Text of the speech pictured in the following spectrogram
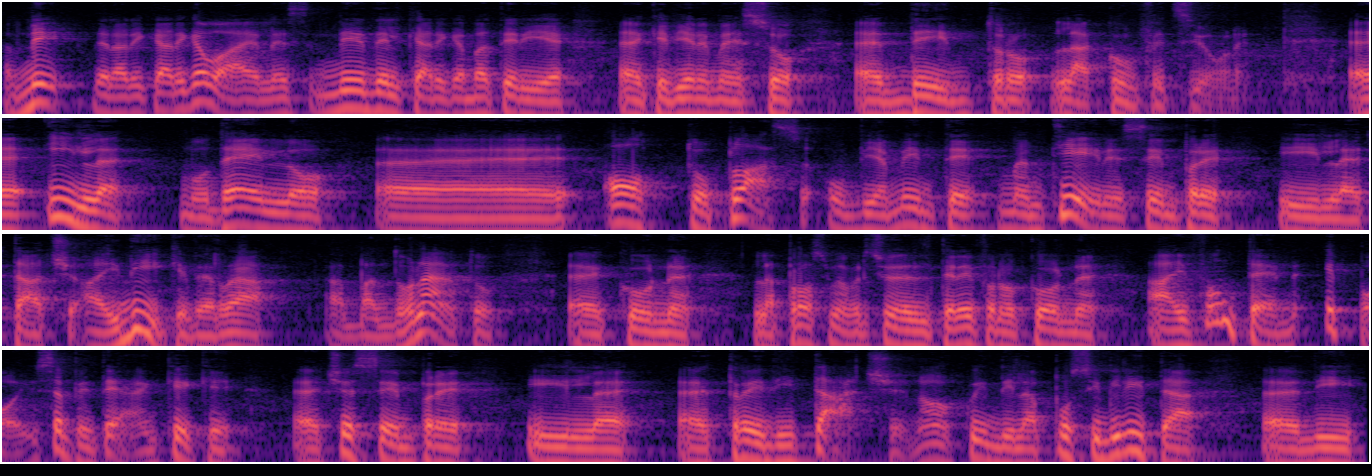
né della ricarica wireless né del caricabatterie eh, che viene messo eh, dentro la confezione. il modello 8 Plus ovviamente mantiene sempre il Touch ID che verrà abbandonato eh, con la prossima versione del telefono con iPhone X e poi sapete anche che eh, c'è sempre il eh, 3D Touch, no? quindi la possibilità eh, di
